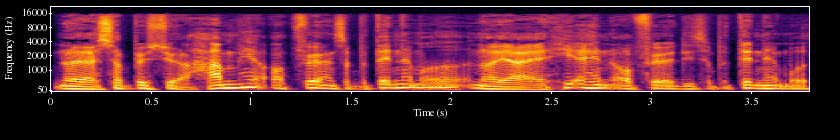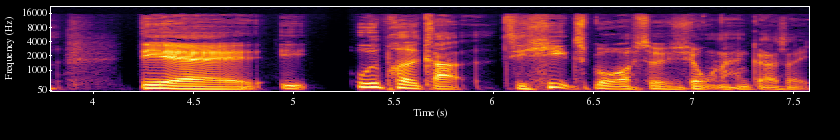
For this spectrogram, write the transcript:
når jeg så besøger ham her, opfører han sig på den her måde, og når jeg er herhen, opfører de sig på den her måde. Det er i udpræget grad de helt små observationer, han gør sig i.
